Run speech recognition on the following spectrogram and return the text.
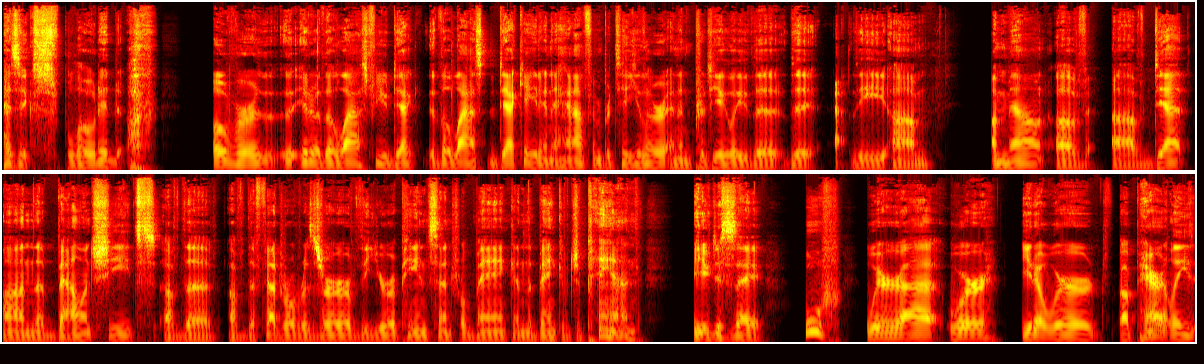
has exploded over you know the last few dec the last decade and a half in particular, and in particularly the the the um, amount of of debt on the balance sheets of the of the Federal Reserve, the European Central Bank, and the Bank of Japan, you just say whew, we're uh, we're you know we're apparently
